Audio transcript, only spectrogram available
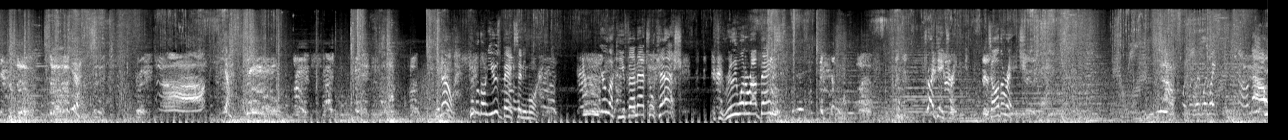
Yeah. Yeah. Ah! Don't use banks anymore. You're lucky you found actual cash. If you really want to rob banks, try day trading. It's all the rage. Wait, wait, wait, wait, wait! Oh, no!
